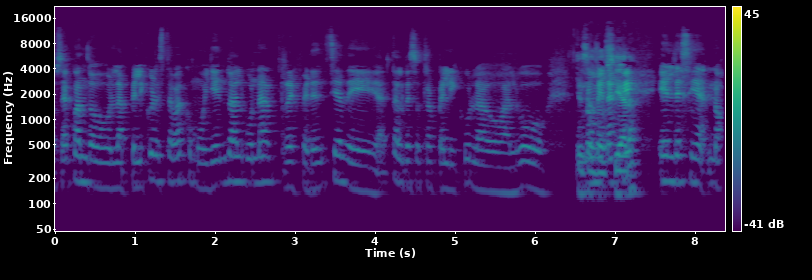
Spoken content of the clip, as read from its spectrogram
O sea, cuando la película estaba como yendo a alguna referencia de ah, tal vez otra película o algo, Que un se homenaje, asociara. él decía, no.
